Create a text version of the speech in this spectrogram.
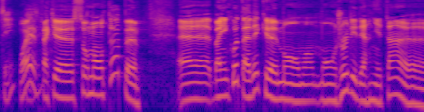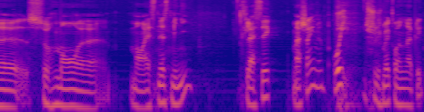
tiens. Ouais, fait que sur mon top, euh, ben écoute, avec euh, mon, mon, mon jeu des derniers temps euh, sur mon, euh, mon SNES Mini, classique, machin, là. Oui, Je sais jamais comment l'appeler.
